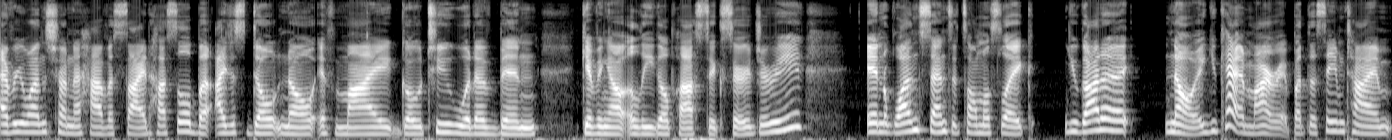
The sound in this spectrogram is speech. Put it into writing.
everyone's trying to have a side hustle, but I just don't know if my go to would have been giving out illegal plastic surgery. In one sense, it's almost like you gotta no, you can't admire it, but at the same time,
